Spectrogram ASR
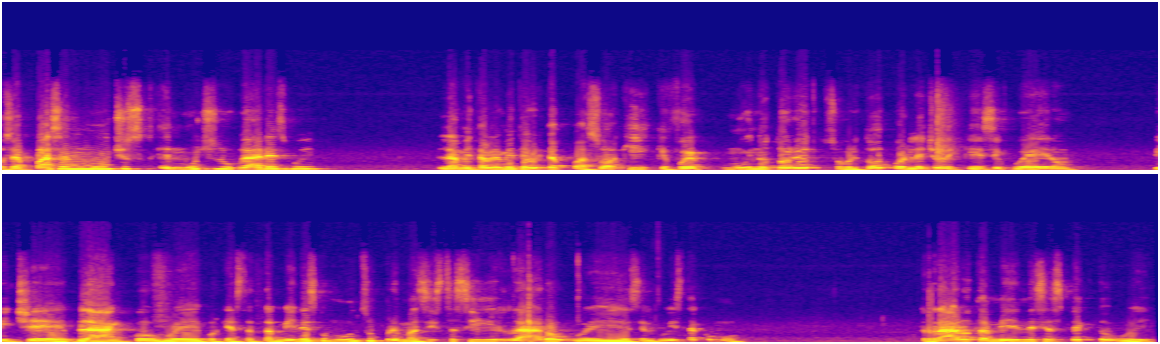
o sea, pasa en muchos, en muchos lugares, güey. Lamentablemente ahorita pasó aquí que fue muy notorio, sobre todo por el hecho de que ese güey pinche blanco, güey, porque hasta también es como un supremacista así raro, güey. Es el güey está como raro también en ese aspecto, güey.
